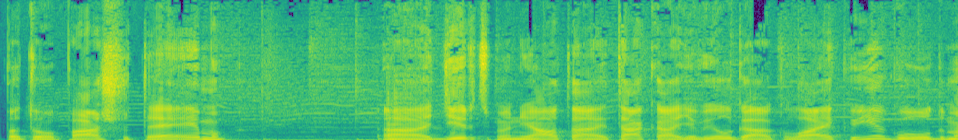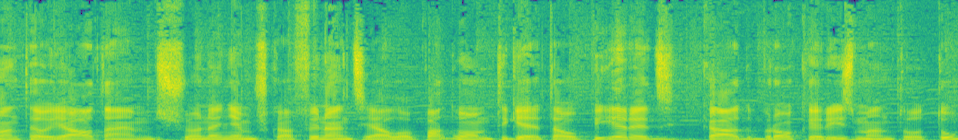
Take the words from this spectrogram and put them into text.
par to pašu tēmu. Uh, ģirts man jautāja, tā kā jau ilgāku laiku iegulda, man te jautājums, šo neņemšu kā finansiālo padomu, tikai tavu pieredzi, kādu brokeru izmanto tu.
